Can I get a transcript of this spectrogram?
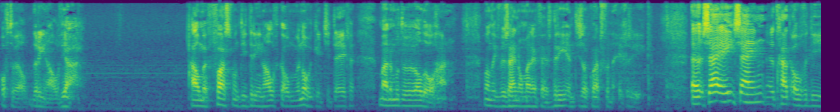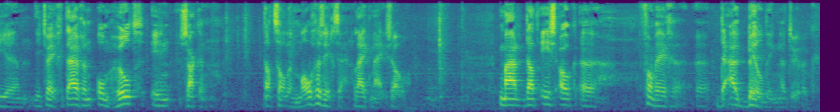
Oftewel, drieënhalf jaar. Hou me vast, want die 3,5 komen we nog een keertje tegen. Maar dan moeten we wel doorgaan. Want we zijn nog maar in vers 3 en het is al kwart voor negen, zie ik. Uh, zij zijn, het gaat over die, uh, die twee getuigen, omhuld in zakken. Dat zal een mal gezicht zijn, lijkt mij zo. Maar dat is ook uh, vanwege de uitbeelding natuurlijk.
